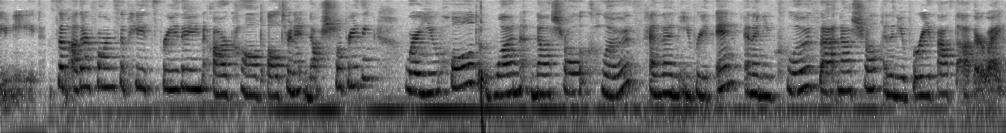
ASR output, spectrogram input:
you need. Some other forms of paced breathing are called alternate nostril breathing, where you hold one nostril closed and then you breathe in and then you close that nostril and then you breathe out the other way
